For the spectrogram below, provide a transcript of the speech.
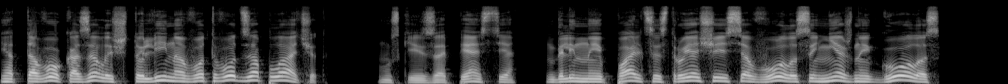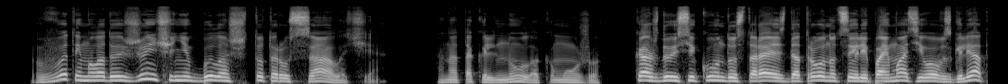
и оттого казалось, что Лина вот-вот заплачет. Узкие запястья, длинные пальцы, струящиеся волосы, нежный голос. В этой молодой женщине было что-то русалочье. Она так и льнула к мужу, каждую секунду стараясь дотронуться или поймать его взгляд,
